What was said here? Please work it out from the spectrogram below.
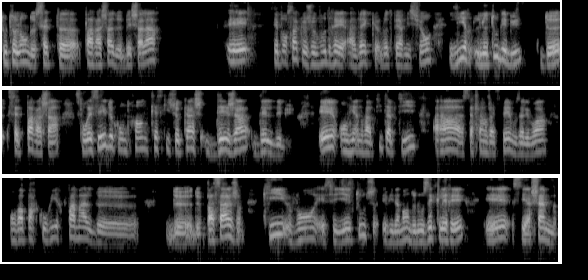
tout au long de cette euh, paracha de Béchalar. Et c'est pour ça que je voudrais, avec votre permission, lire le tout début de cette paracha pour essayer de comprendre qu'est-ce qui se cache déjà dès le début. Et on viendra petit à petit à certains aspects, vous allez voir, on va parcourir pas mal de, passages qui vont essayer tous, évidemment, de nous éclairer. Et si Hachem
